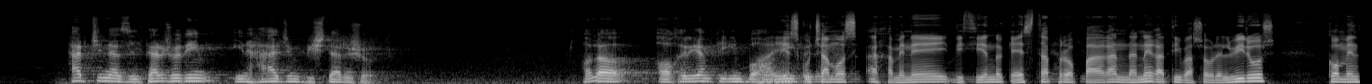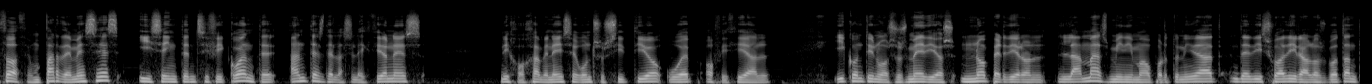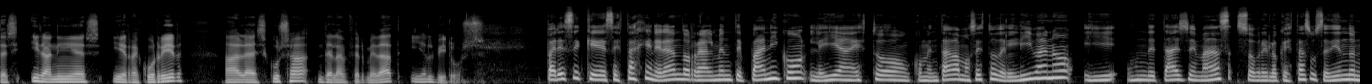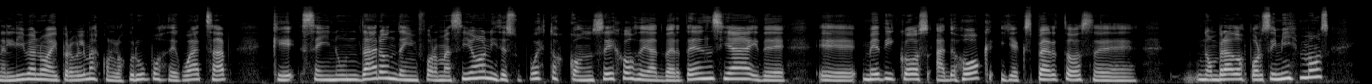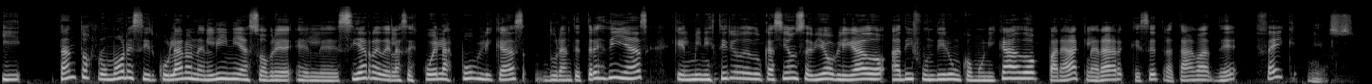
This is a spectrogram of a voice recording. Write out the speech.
Ahí escuchamos a Jamenei diciendo que esta propaganda negativa sobre el virus comenzó hace un par de meses y se intensificó antes de las elecciones, dijo Jamenei según su sitio web oficial y continuó sus medios no perdieron la más mínima oportunidad de disuadir a los votantes iraníes y recurrir a la excusa de la enfermedad y el virus. Parece que se está generando realmente pánico. Leía esto, comentábamos esto del Líbano y un detalle más sobre lo que está sucediendo en el Líbano. Hay problemas con los grupos de WhatsApp que se inundaron de información y de supuestos consejos de advertencia y de eh, médicos ad hoc y expertos eh, nombrados por sí mismos y tantos rumores circularon en línea sobre el eh, cierre de las escuelas públicas durante tres días que el Ministerio de Educación se vio obligado a difundir un comunicado para aclarar que se trataba de fake news.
